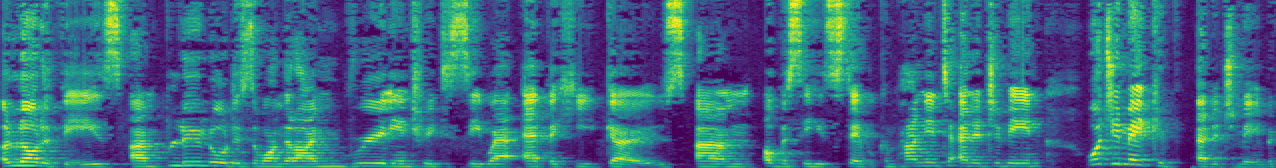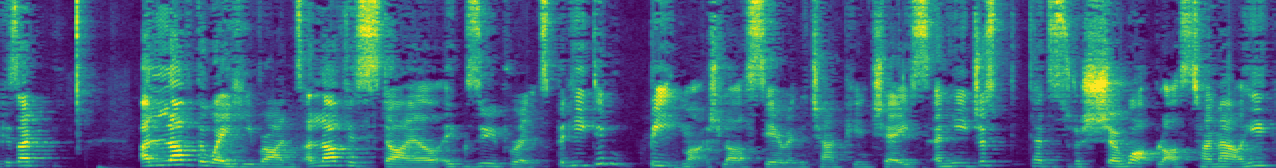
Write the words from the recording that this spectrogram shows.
a lot of these. Um, Blue Lord is the one that I'm really intrigued to see wherever he goes. Um, obviously, he's a stable companion to Energumene. What do you make of Energumene? Because I, I love the way he runs. I love his style, exuberance. But he didn't beat much last year in the champion chase, and he just had to sort of show up last time out. He,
